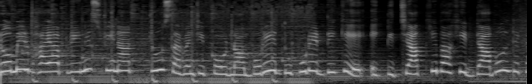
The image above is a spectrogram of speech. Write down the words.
রোমের Via Prenestina two seventy four নম্বরে দুপুরের দিকে একটি যাত্রীবাহী ডাবল ডেকার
